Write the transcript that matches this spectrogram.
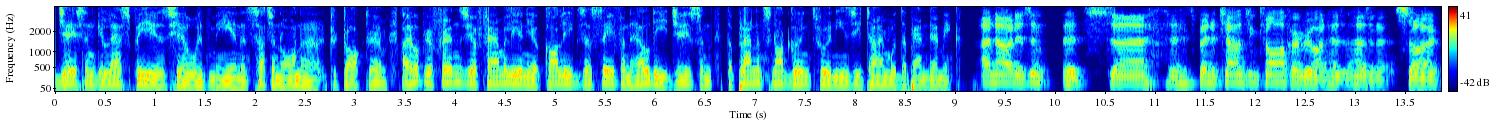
Jason Gillespie is here with me, and it's such an honor to talk to him. I hope your friends, your family, and your colleagues are safe and healthy, Jason. The planet's not going through an easy time with the pandemic. Uh, no, it isn't. It's uh, it's been a challenging time for everyone, hasn't it? So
